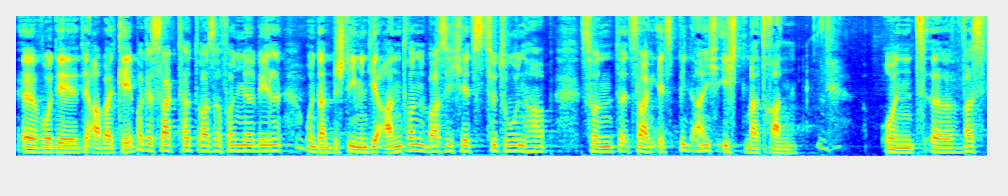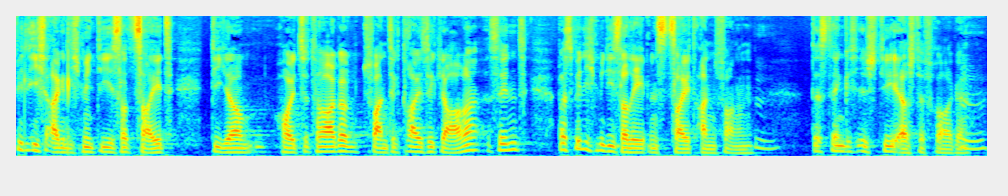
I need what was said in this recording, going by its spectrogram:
äh, wo die, der Arbeitgeber gesagt hat, was er von mir will, und dann bestimmen die anderen, was ich jetzt zu tun habe, sondern sagen, jetzt bin eigentlich ich mal dran. Und äh, was will ich eigentlich mit dieser Zeit, die ja heutzutage 20, 30 Jahre sind, was will ich mit dieser Lebenszeit anfangen? Das, denke ich, ist die erste Frage.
